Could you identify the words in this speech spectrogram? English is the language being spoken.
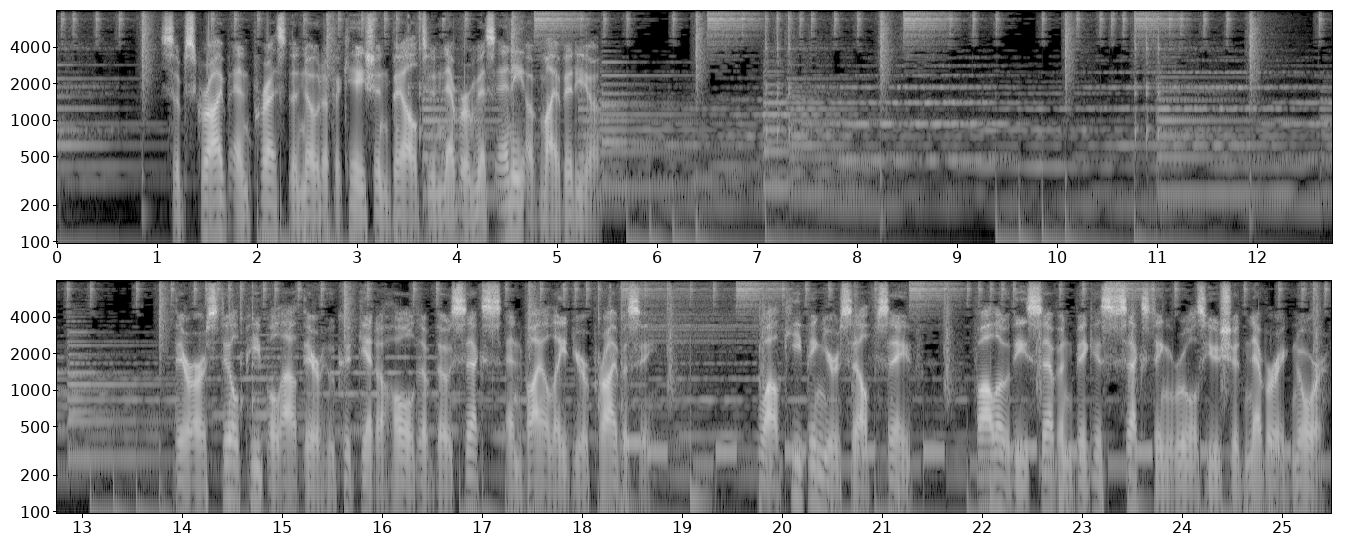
Subscribe and press the notification bell to never miss any of my video. There are still people out there who could get a hold of those sexts and violate your privacy. While keeping yourself safe, follow these 7 biggest sexting rules you should never ignore.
